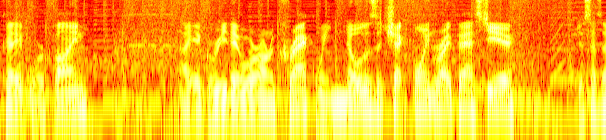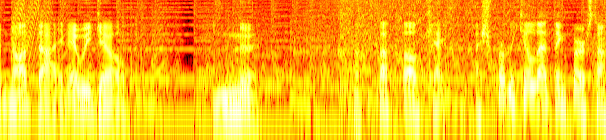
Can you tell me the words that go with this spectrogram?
okay, we're fine. I agree that we're on a crack. We know there's a checkpoint right past here. Just have to not die. There we go. Meh. okay. I should probably kill that thing first, huh?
